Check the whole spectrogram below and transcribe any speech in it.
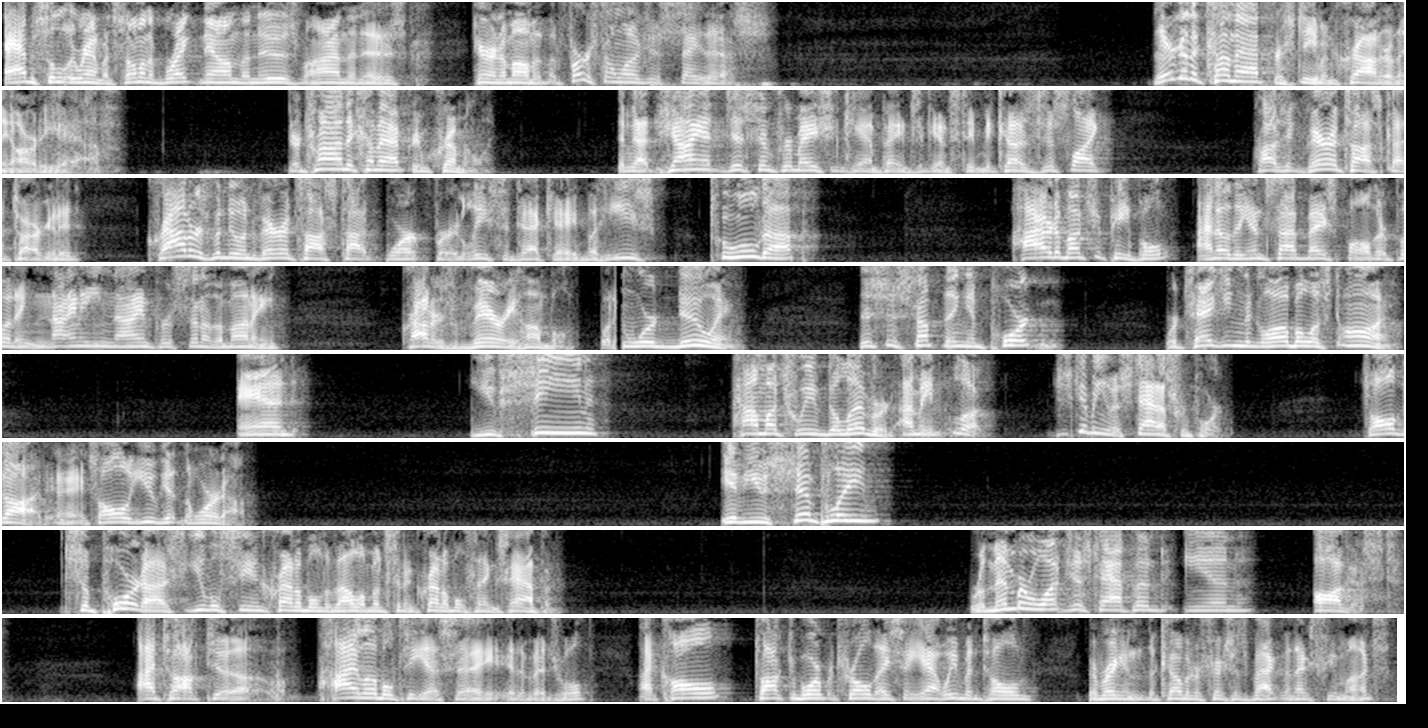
Absolutely rampant. So I'm going to break down the news behind the news here in a moment. But first, I want to just say this. They're going to come after Steven Crowder, and they already have. They're trying to come after him criminally. They've got giant disinformation campaigns against him because just like Project Veritas got targeted, Crowder's been doing Veritas type work for at least a decade, but he's tooled up, hired a bunch of people. I know the inside baseball, they're putting 99% of the money. Crowder's very humble. What we're doing, this is something important. We're taking the globalist on. And you've seen how much we've delivered. I mean, look, just giving you a status report. It's all God, it's all you getting the word out. If you simply support us, you will see incredible developments and incredible things happen. Remember what just happened in August. I talked to a high level TSA individual. I call, talk to Border Patrol. They say, yeah, we've been told they're bringing the COVID restrictions back in the next few months.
